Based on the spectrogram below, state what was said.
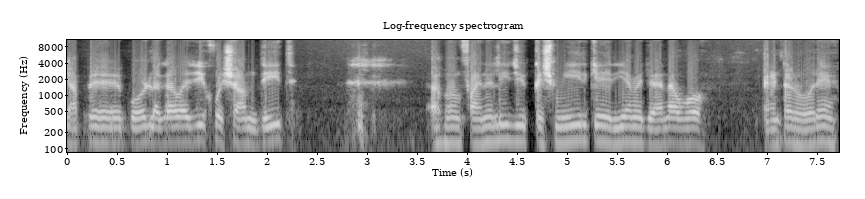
यहाँ पे बोर्ड लगा हुआ है जी, खुश आमदीद। अब हम फाइनली जी कश्मीर के एरिया में जो है ना वो एंटर हो रहे हैं।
